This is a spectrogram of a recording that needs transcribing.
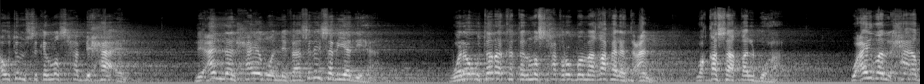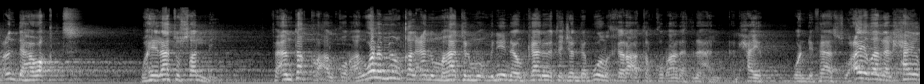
أو تمسك المصحف بحائل لأن الحيض والنفاس ليس بيدها. ولو تركت المصحف ربما غفلت عنه وقسى قلبها. وأيضا الحائض عندها وقت وهي لا تصلي فأن تقرأ القرآن. ولم ينقل عن أمهات المؤمنين أنهم كانوا يتجنبون قراءة القرآن أثناء الحيض والنفاس. وأيضا الحيض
